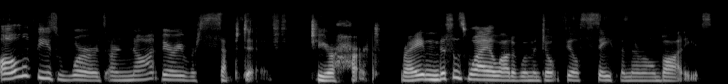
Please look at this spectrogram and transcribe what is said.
All of these words are not very receptive to your heart right? And this is why a lot of women don't feel safe in their own bodies.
